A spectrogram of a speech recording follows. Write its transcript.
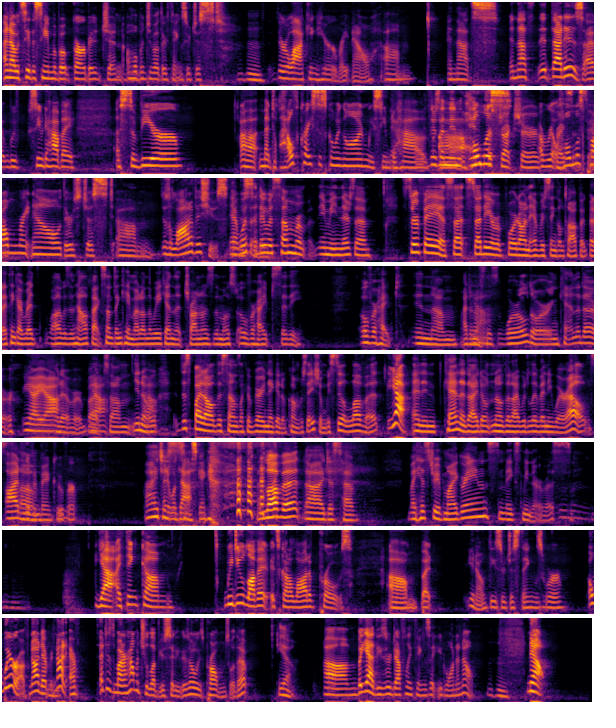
And I would say the same about garbage and a whole bunch of other things. They're just they're lacking here right now, um, and that's and that's it, that is uh, we seem to have a a severe uh, mental health crisis going on. We seem to have There's an in- uh, homeless infrastructure a real crisis, homeless yeah. problem right now. There's just um, there's a lot of issues. Yeah, in the there was some? I mean, there's a survey, a study, a report on every single topic. But I think I read while I was in Halifax, something came out on the weekend that Toronto is the most overhyped city. Overhyped in um, I don't know Yeah. if it's the world or in Canada or Yeah, yeah. whatever. But Yeah. um, you know, despite all this, sounds like a very negative conversation. We still love it. Yeah. And in Canada, I don't know that I would live anywhere else. I'd live Um, in Vancouver. I just Anyone's asking. I love it. Uh, I just have my history of migraines makes me nervous. yeah, I think um, we do love it. It's got a lot of pros, um, but you know, these are just things we're aware of. Not every, not every. It doesn't matter how much you love your city. There's always problems with it. Yeah. Um, but yeah, these are definitely things that you'd want to know. Now,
